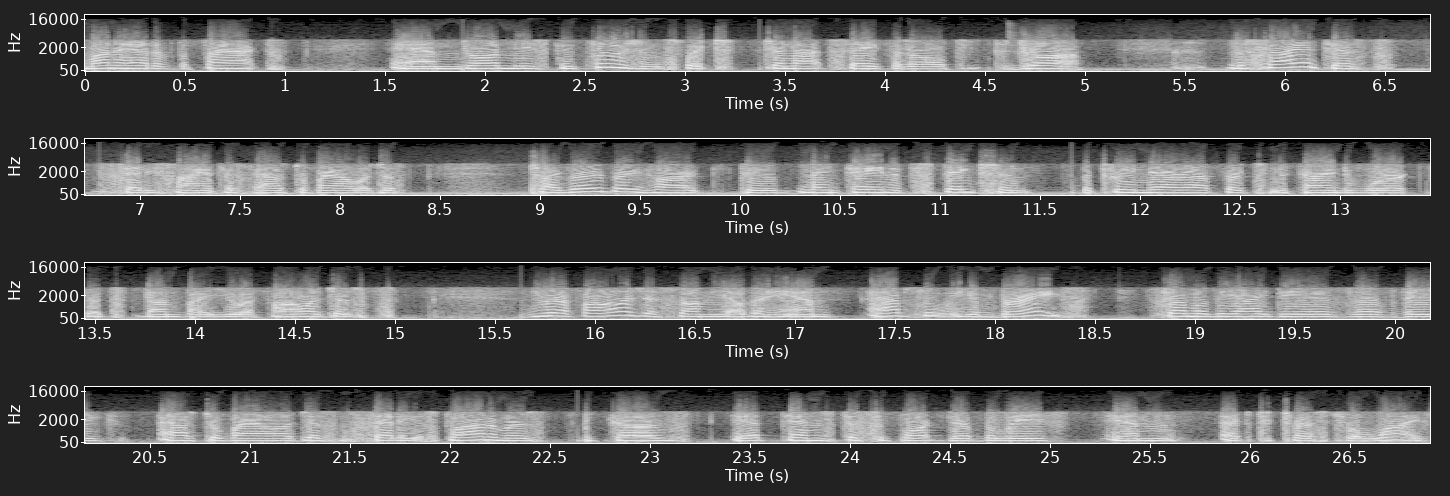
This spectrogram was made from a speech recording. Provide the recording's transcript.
run ahead of the facts, and drawn these conclusions, which are not safe at all to, to draw. The scientists, SETI scientists, astrobiologists, try very, very hard to maintain a distinction between their efforts and the kind of work that's done by ufologists. Ufologists, on the other hand, absolutely embrace some of the ideas of the astrobiologists and SETI astronomers because it tends to support their belief in extraterrestrial life.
